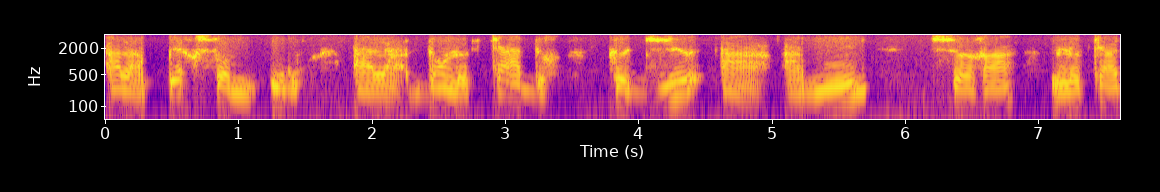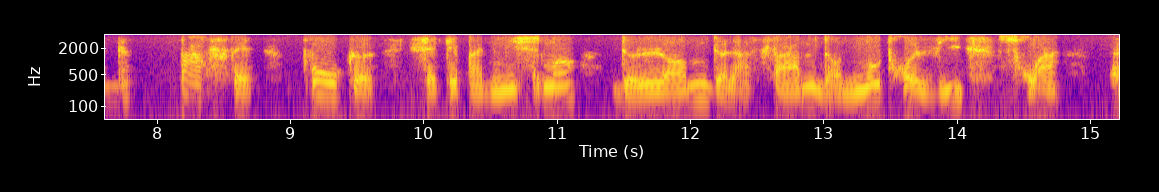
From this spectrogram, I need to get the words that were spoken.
à la personne ou à la, dans le cadre que Dieu a, a mis, sera le cadre parfait pour que cet épanouissement de l'homme, de la femme dans notre vie soit, euh,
